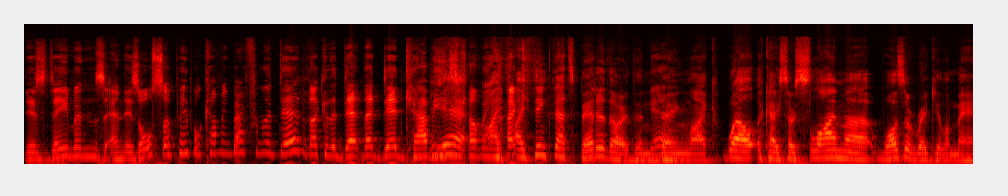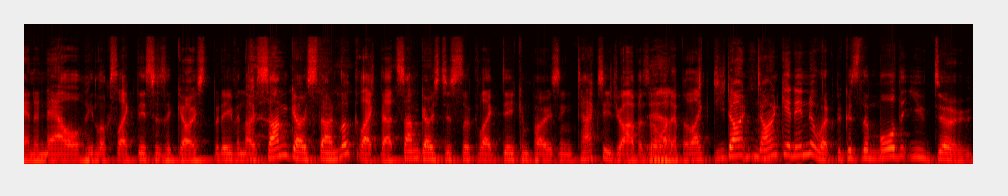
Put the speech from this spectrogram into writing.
There's demons, and there's also people coming back from the dead. Like the dead, that dead cabbie yeah, is coming I, back. I think that's better though than Yeah. being like, well, okay, so Slimer was a regular man and now he looks like this as a ghost. But even though some ghosts don't look like that, some ghosts just look like decomposing taxi drivers or Yeah. whatever. Like, you don't don't get into it because the more that you do,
